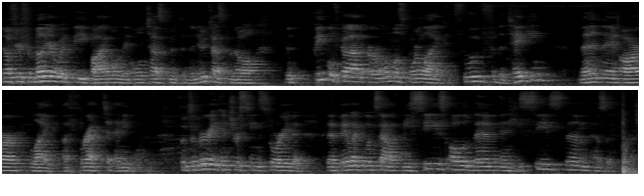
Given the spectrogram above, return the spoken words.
Now, if you're familiar with the Bible and the Old Testament and the New Testament at all, the people of God are almost more like food for the taking than they are like a threat to anyone. So it's a very interesting story that, that Balak looks out and he sees all of them and he sees them as a threat.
